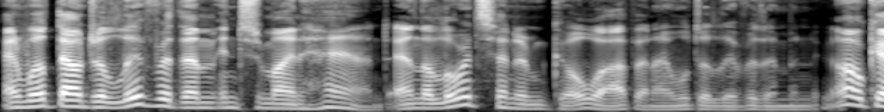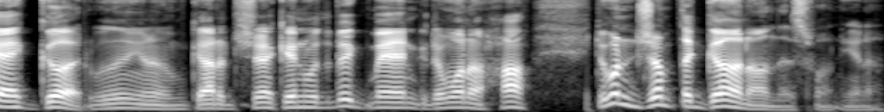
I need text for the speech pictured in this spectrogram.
And wilt thou deliver them into mine hand? And the Lord said him, Go up, and I will deliver them. And okay, good. Well, you know, got to check in with the big man. Don't want to hop, don't want to jump the gun on this one, you know.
